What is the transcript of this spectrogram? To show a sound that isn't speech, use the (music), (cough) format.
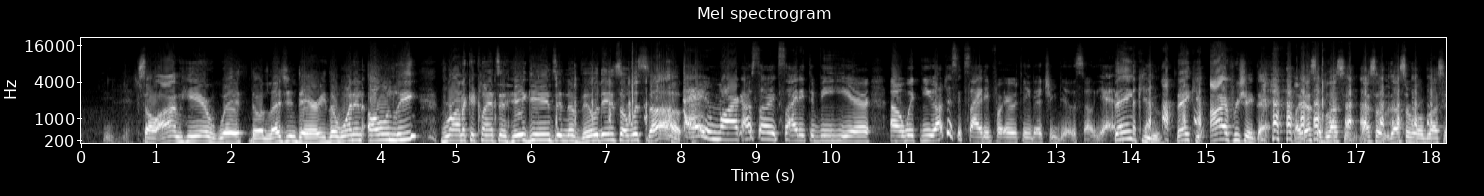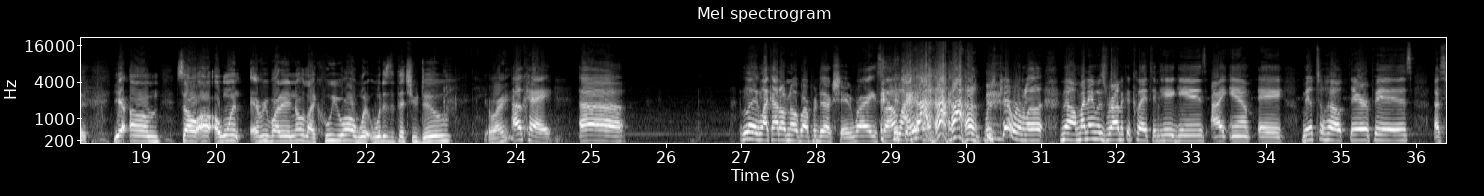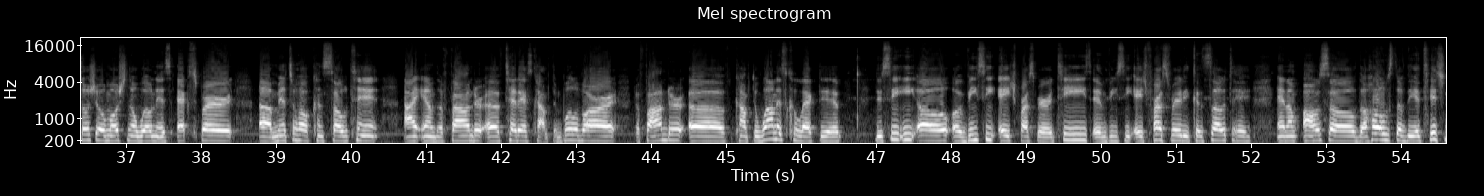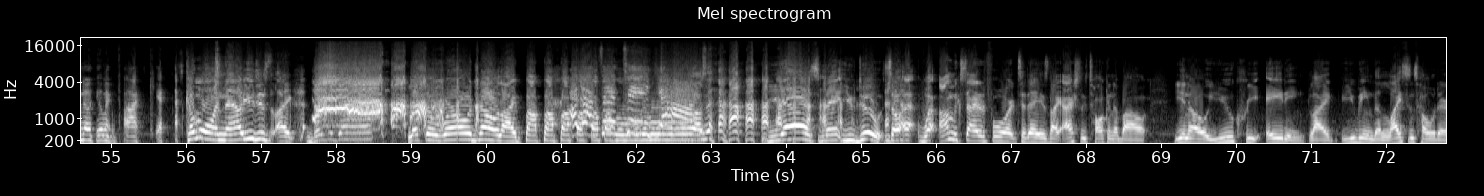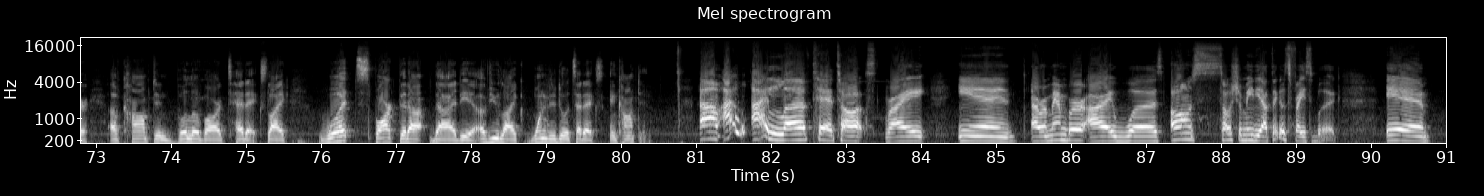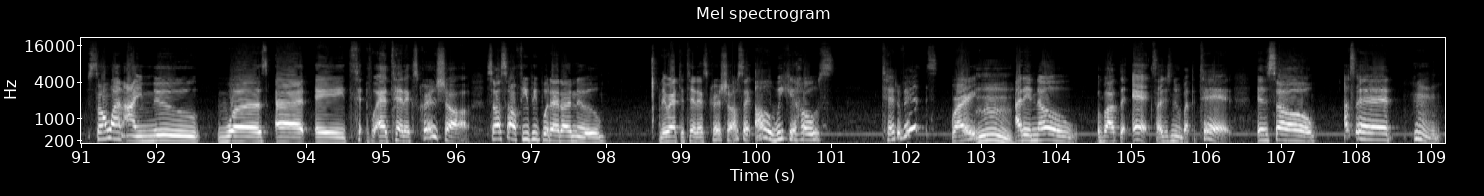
So I'm here with the legendary, the one and only Veronica Clanton Higgins in the building. So what's up? Hey, Mark. I'm so excited to be here uh, with you. I'm just excited for everything that you do. So yeah. Thank you, thank you. I appreciate that. Like that's a blessing. That's a that's a real blessing. Yeah. Um. So I, I want everybody to know like who you are. What what is it that you do? Right. Okay. Uh, look like I don't know about production, right? So I'm like, (laughs) which camera? Uh, no, my name is Veronica Clanton Higgins. I am a mental health therapist, a social emotional wellness expert, a mental health consultant. I am the founder of TEDx Compton Boulevard, the founder of Compton Wellness Collective the CEO of VCH Prosperities and VCH Prosperity Consulting, and I'm also the host of the Intentional Healing Podcast. Come on now, you just like break it down, let the world know, like bop bop bop bop bop bop. Yes, man, you do. So uh, what I'm excited for today is like actually talking about you know, you creating, like you being the license holder of Compton Boulevard TEDx. Like, what sparked that the idea of you like wanting to do a TEDx in Compton? Um, I I love TED Talks, right? And I remember I was on social media. I think it was Facebook, and someone I knew was at a at TEDx Crenshaw. So I saw a few people that I knew. They were at the TEDx Crenshaw. I was like, oh, we can host TED events, right? Mm. I didn't know about the X. I just knew about the TED. And so I said, hmm,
